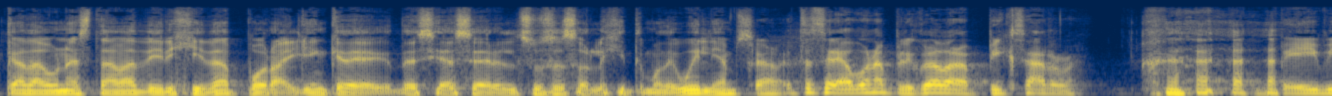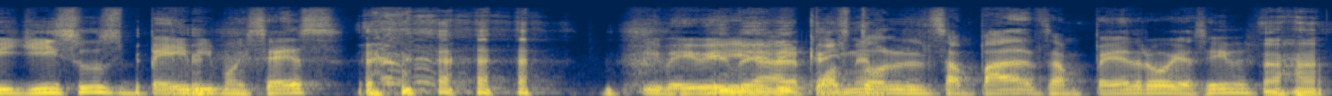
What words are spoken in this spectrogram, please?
Cada una estaba dirigida por alguien que decía ser el sucesor legítimo de Williams. Claro, esta sería buena película para Pixar. güey. Baby Jesus, Baby Moisés y Baby, Y Baby Apóstol San, Pa- San Pedro y así. Ajá.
